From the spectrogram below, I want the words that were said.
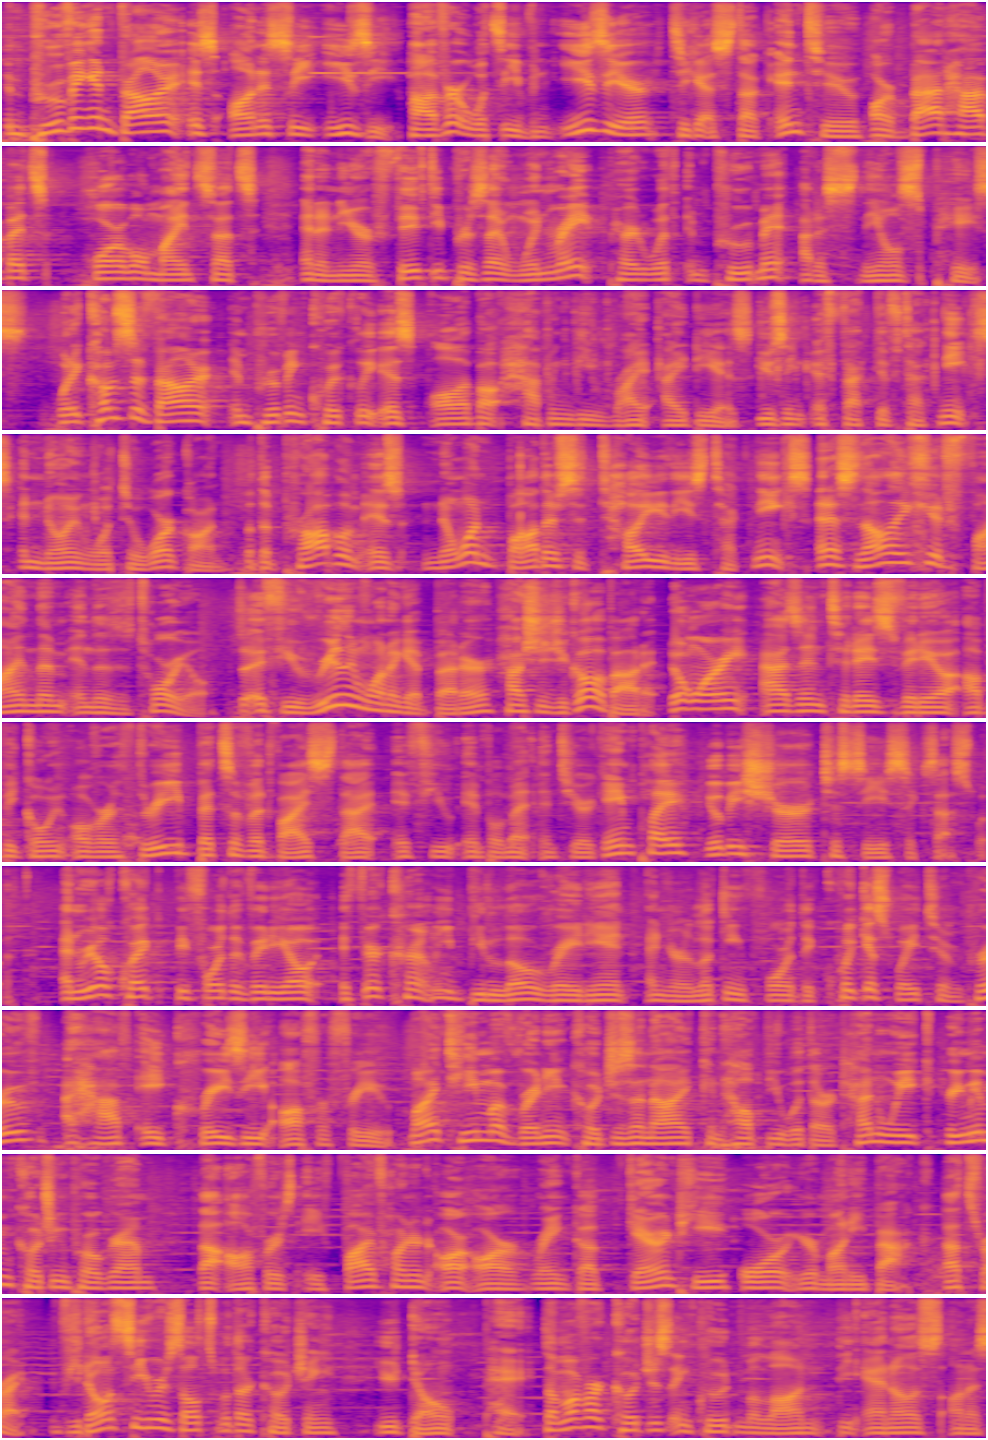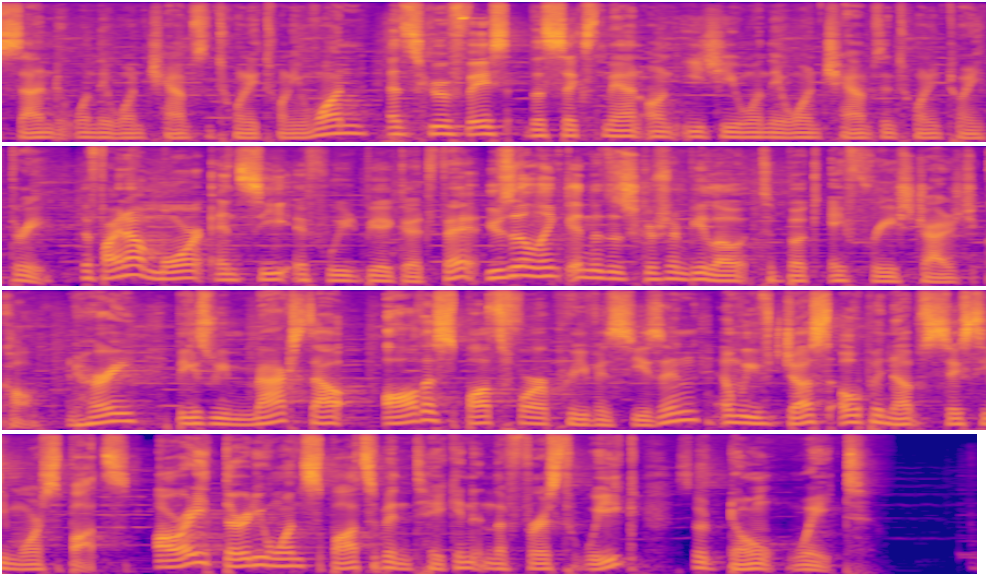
Improving in Valorant is honestly easy. However, what's even easier to get stuck into are bad habits, horrible mindsets, and a near 50% win rate paired with improvement at a snail's pace. When it comes to Valorant, improving quickly is all about having the right ideas, using effective techniques, and knowing what to work on. But the problem is no one bothers to tell you these techniques, and it's not like you could find them in the tutorial. So if you really want to get better, how should you go about it? Don't worry, as in today's video, I'll be going over three bits of advice that if you implement into your gameplay, you'll be sure to see success with. And real quick, before the video, if you're currently below Radiant and you're looking for the quickest way to improve, I have a crazy offer for you. My team of Radiant coaches and I can help you with our 10-week premium coaching program that offers a 500 RR rank up guarantee or your money back. That's right. If you don't see results with our coaching, you don't pay. Some of our coaches include Milan, the analyst on Ascend when they won champs in 2021, and Screwface, the sixth man on EG when they won champs in 2023. To find out more and see if we'd be a good fit, use the link in the description below to book a free strategy call. And hurry, because we maxed out all the spots for our previous season and we've just opened up 60 more spots. Already 31 spots have been taken in the first week, so don't wait.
